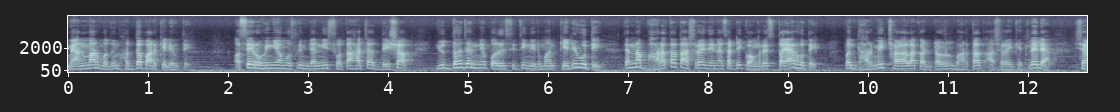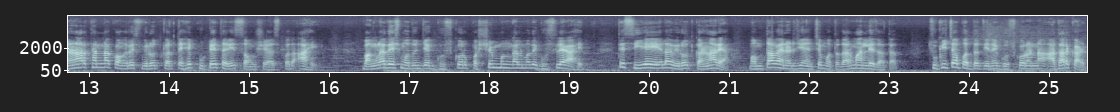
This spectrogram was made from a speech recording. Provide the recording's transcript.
म्यानमारमधून हद्दपार केले होते. असे रोहिंग्या मुस्लिम ज्यांनी स्वतःच्या देशात युद्धजन्य परिस्थिती निर्माण केली होती त्यांना भारतात आश्रय देण्यासाठी काँग्रेस तयार होते. पण धार्मिक छळाला कंटाळून भारतात आश्रय घेतलेल्या शरणार्थ्यांना काँग्रेस विरोध करते हे कुठेतरी संशयास्पद आहे. बांगलादेशमधून जे घुसखोर पश्चिम बंगालमध्ये घुसले आहेत ते सी एला विरोध करणाऱ्या ममता बॅनर्जी यांचे मतदार मानले जातात. चुकीच्या पद्धतीने घुसखोरांना आधार कार्ड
